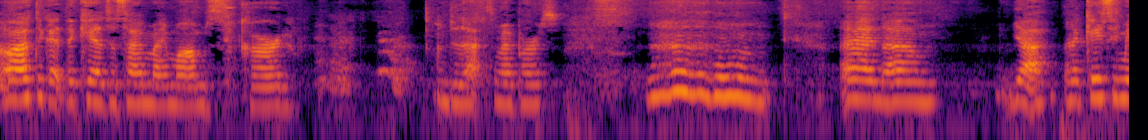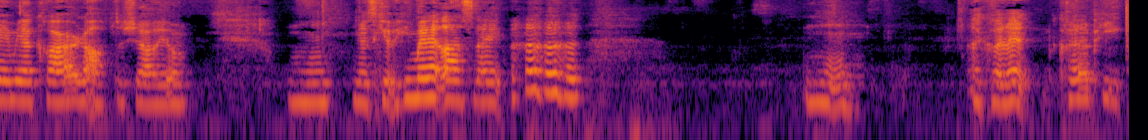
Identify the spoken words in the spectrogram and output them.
I'll have to get the kids to sign my mom's card and do that to my purse. and um, yeah, Casey made me a card. I'll have to show you. Mm, it's cute. He made it last night. mm, I couldn't couldn't peek,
